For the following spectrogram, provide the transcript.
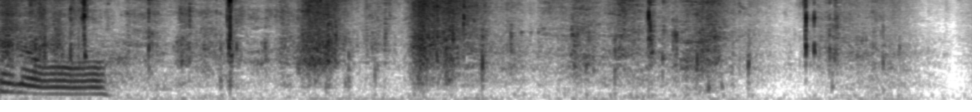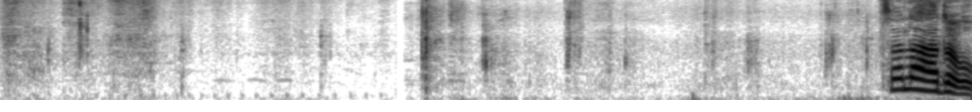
चलो। चला आरो।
